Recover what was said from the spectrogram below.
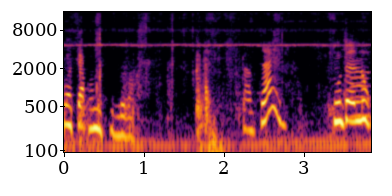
ว่าจับให้มันกินเลยว่ะตามใจมึงจะลุก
